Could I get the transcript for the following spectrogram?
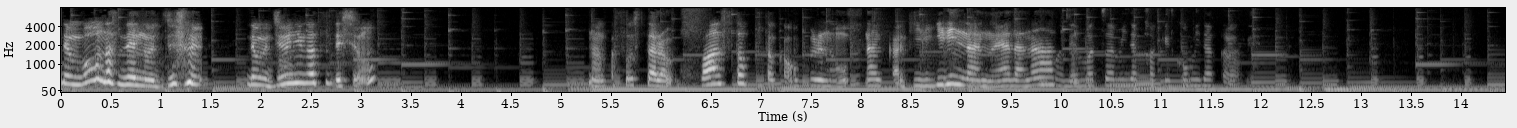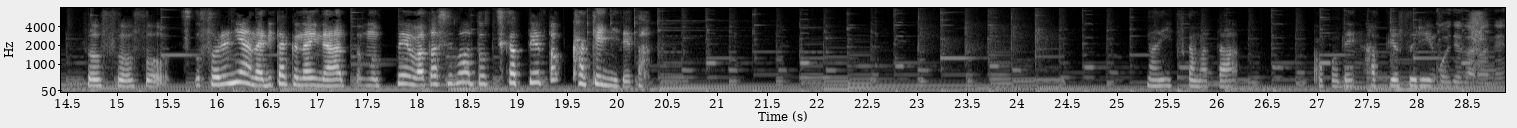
でもボーナス出るの10、でも12月でしょ？なんかそしたらワンストップとか送るのなんかギリギリになるの嫌だなまあって年末はみんな駆け込みだからね。そうそうそう。ちょっとそれにはなりたくないなと思って、私はどっちかっていうと、賭けに出た。まあ、いつかまた、ここで発表するよ。これでからね。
